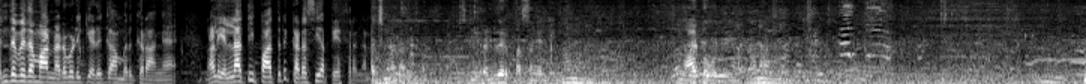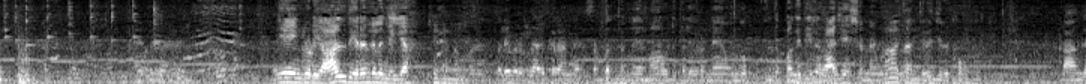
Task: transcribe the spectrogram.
எந்த விதமான நடவடிக்கை எடுக்காமல் இருக்கிறாங்க. அதனால் எல்லாத்தையும் பார்த்துட்டு கடைசியாக பேசுகிறாங்க ரெண்டு பேரும் பசங்க இல்லைங்களா ஆட்டோ ஐயா எங்களுடைய ஆழ்ந்த இரங்கலுங்க ஐயா. தலைவர்கள்லாம் இருக்கிறாங்க. சம்பத் அண்ணன் மாவட்ட தலைவர் அண்ணன் உங்க இந்த பகுதியில் ராஜேஷ் அண்ணன் உங்களுக்கு தெரிஞ்சிருக்கும். நாங்க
